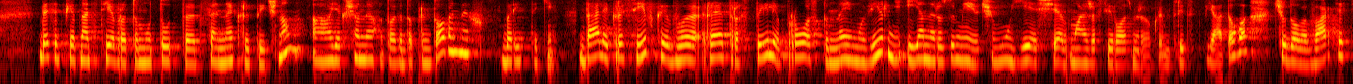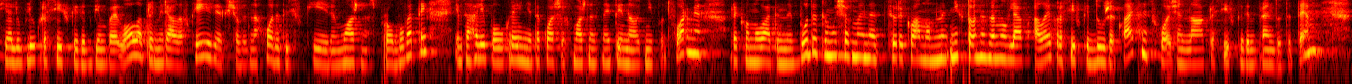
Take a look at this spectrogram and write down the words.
10-15 євро, тому тут це не критично. А якщо не готові до принтованих, беріть такі. Dалі кросівки в ретро стилі просто неймовірні, і я не розумію, чому є ще майже всі розміри, окрім 35-го. Чудова вартість. Я люблю кросівки від Bimba Lola, приміряла в Києві. Якщо ви знаходитесь в Києві, можна спробувати. І взагалі по Україні також їх можна знайти на одній платформі. Рекламувати не буду, тому що в мене цю рекламу ніхто не замовляв. Але кросівки дуже класні, схожі на кросівки від бренду TTM.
